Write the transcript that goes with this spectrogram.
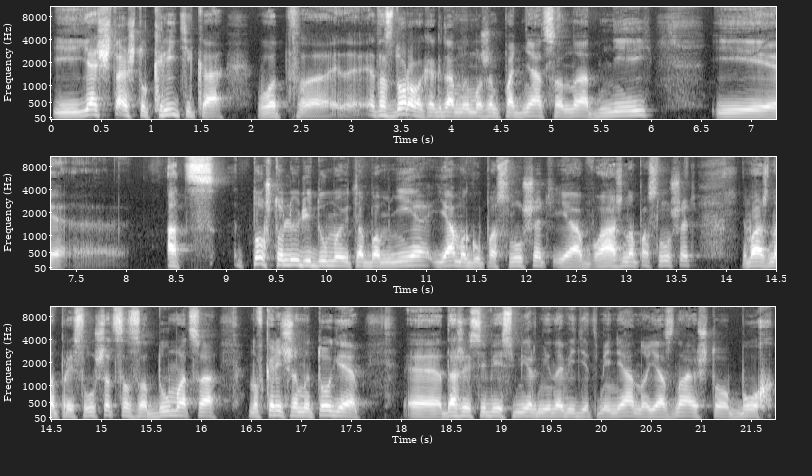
И я считаю, что критика, вот, это здорово, когда мы можем подняться над ней, и э, от, то, что люди думают обо мне, я могу послушать, я важно послушать, важно прислушаться, задуматься. Но в конечном итоге, э, даже если весь мир ненавидит меня, но я знаю, что Бог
